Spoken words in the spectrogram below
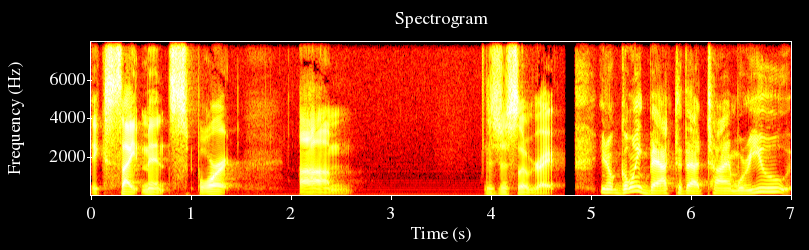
excitement, sport. Um, it's just so great. You know, going back to that time, were you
